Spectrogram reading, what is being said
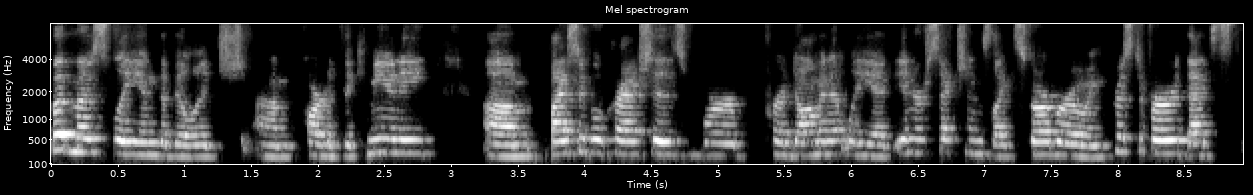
but mostly in the village um, part of the community. Um, bicycle crashes were predominantly at intersections like Scarborough and Christopher. That's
